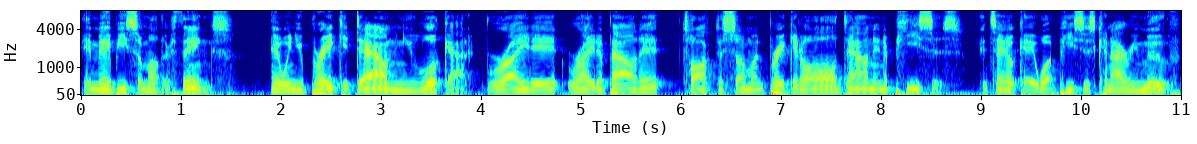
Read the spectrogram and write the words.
it may be some other things. And when you break it down and you look at it, write it, write about it, talk to someone, break it all down into pieces and say, okay, what pieces can I remove?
